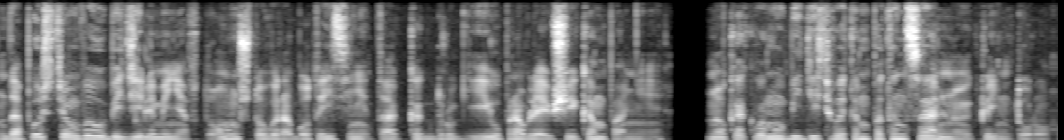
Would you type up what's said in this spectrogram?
Допустим, вы убедили меня в том, что вы работаете не так, как другие управляющие компании. Но как вам убедить в этом потенциальную клиентуру?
